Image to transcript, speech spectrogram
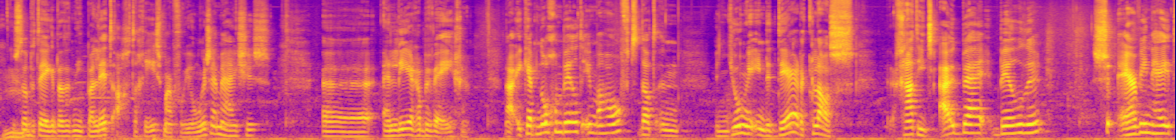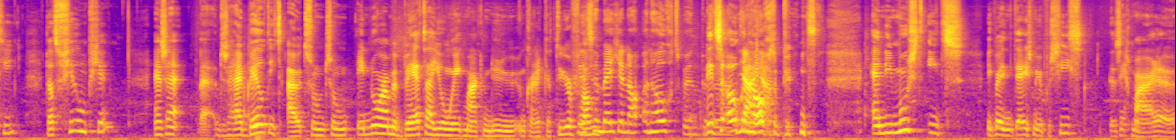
Dus dat betekent dat het niet balletachtig is, maar voor jongens en meisjes. Eh, en leren bewegen. Nou, ik heb nog een beeld in mijn hoofd dat een, een jongen in de derde klas gaat iets uitbeelden. Erwin heet hij. Dat filmpje. En zij, eh, dus hij beeldt iets uit. Zo'n zo'n enorme beta-jongen. Ik maak nu een karikatuur Dit van. is een beetje een, een hoogtepunt. Dit is Eh, ook ja, een ja. hoogtepunt. En die moest iets, ik weet niet eens meer precies, zeg maar eh,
